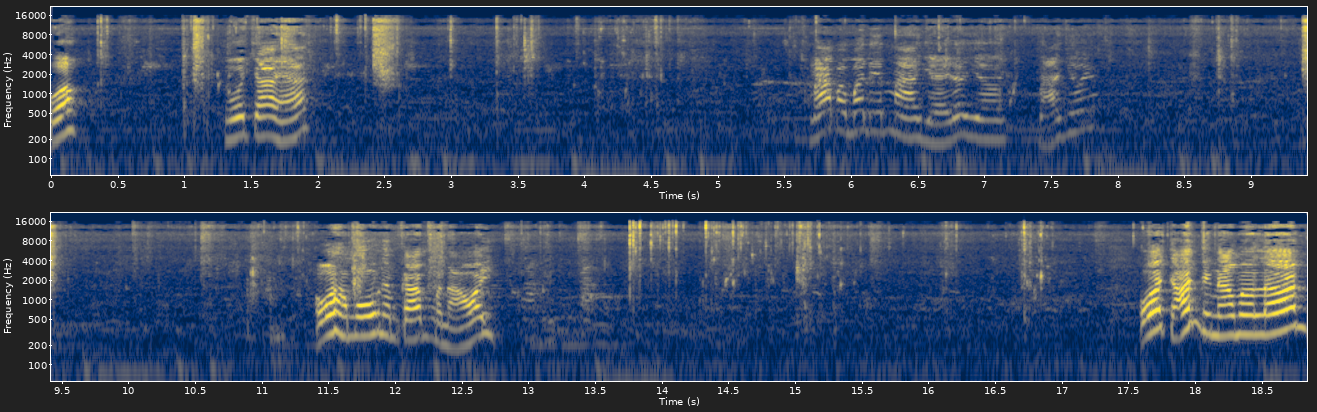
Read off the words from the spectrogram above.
ủa? Mua chai hả? Má ba mới đem mà về đó giờ, bả dưới. Ủa, không uống năm cơm mà nội. Ủa, chở chừng nào mà lên?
